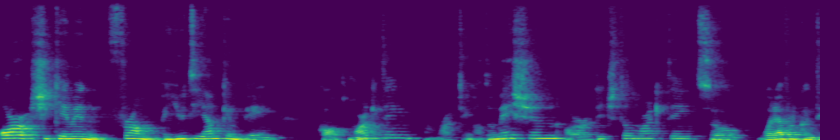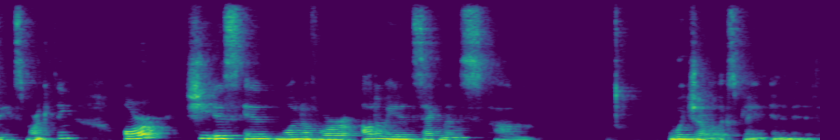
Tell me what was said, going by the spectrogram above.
or she came in from a UTM campaign called marketing, or marketing automation, or digital marketing, so whatever contains marketing, or she is in one of our automated segments, um, which I will explain in a minute.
